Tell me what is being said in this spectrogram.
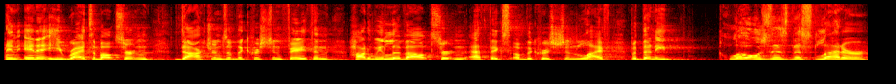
And in it, he writes about certain doctrines of the Christian faith and how do we live out certain ethics of the Christian life. But then he closes this letter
